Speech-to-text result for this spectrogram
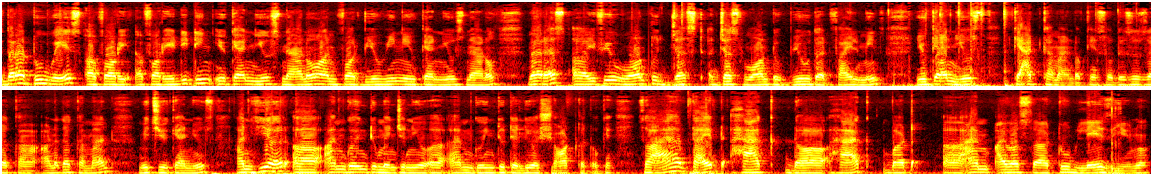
there are two ways uh, for uh, for editing you can use nano and for viewing you can use nano. Whereas uh, if you want to just just want to view that file means you can use cat command okay? So this is a another command which you can use. And here uh, i'm going to mention you uh, i'm going to tell you a shortcut okay? So i have typed hack the hack but i'm i was too lazy you know?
